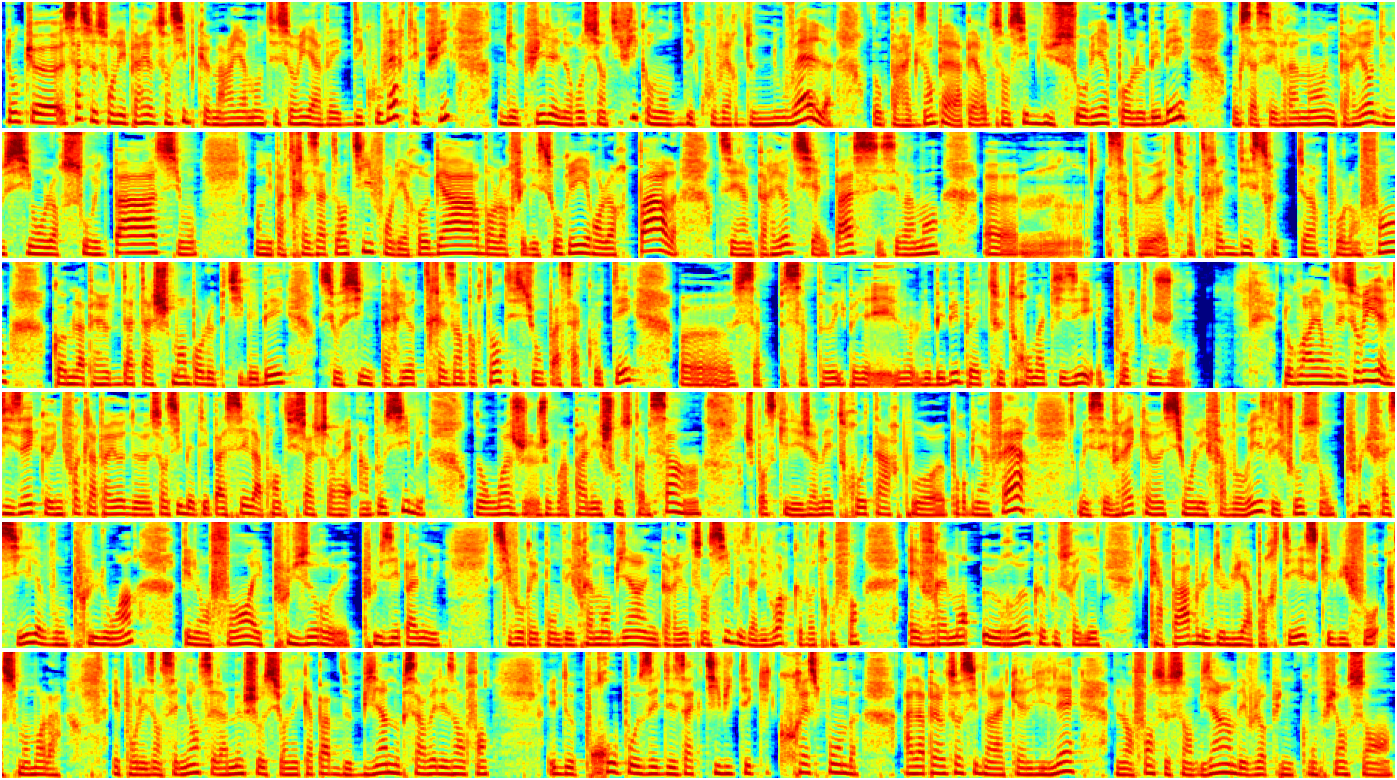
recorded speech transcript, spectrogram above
Donc euh, ça, ce sont les périodes sensibles que Maria Montessori avait découvertes. Et puis, depuis, les neuroscientifiques en ont découvert de nouvelles. Donc, par exemple, à la période sensible du sourire pour le bébé. Donc ça, c'est vraiment une période où si on leur sourit pas, si on n'est pas très attentif, on les regarde, on leur fait des sourires, on leur parle, c'est une période, si elle passe, c'est vraiment, euh, ça peut être très destructeur pour l'enfant, comme la période d'attachement pour le petit bébé. C'est aussi une période très importante. Et si on passe à côté, euh, ça, ça peut, le bébé peut être traumatisé pour toujours. Donc Maria Montessori, elle disait qu'une fois que la période sensible était passée, l'apprentissage serait impossible. Donc moi, je ne vois pas les choses comme ça. Hein. Je pense qu'il est jamais trop tard pour, pour bien faire. Mais c'est vrai que si on les favorise, les choses sont plus faciles, vont plus loin et l'enfant est plus heureux et plus épanoui. Si vous répondez vraiment bien à une période sensible, vous allez voir que votre enfant est vraiment heureux, que vous soyez capable de lui apporter ce qu'il lui faut à ce moment-là. Et pour les enseignants, c'est la même chose. Si on est capable de bien observer les enfants et de proposer des activités qui correspondent à la période sensible dans laquelle il est, l'enfant se sent bien, développe une confiance en,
